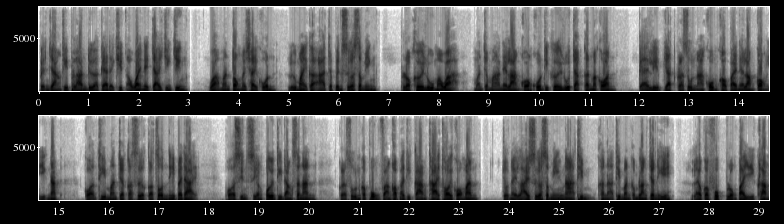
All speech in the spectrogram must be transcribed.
เป็นอย่างที่พลานเดือแกได้คิดเอาไว้ในใจจริง ๆ ว่ามันต้องไม่ใช่คน หรือไม่ก็อาจจะเป็นเสือสมิง เพราะเคยรู้มาว่ามันจะมาในร่างของคนที่เคยรู้จักกันมาก่อน แกรีบยัดกระสุนอาคมเข้าไปในลำกล้องอีกนัด ก่อนที่มันจะกระเสือกกระสนหนีไปได้ พอสิ้นเสียงปืนที่ดังสนัน่นกระสุนก็พุ่งฝังเข้าไปที่กลางท้ายทอยของมัน จนไอ้ลายเสือสมิงหน้าทิ่มขณะที่มันกำลังจะหนี แล้วก็ฟุบลงไปอีกครั้ง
